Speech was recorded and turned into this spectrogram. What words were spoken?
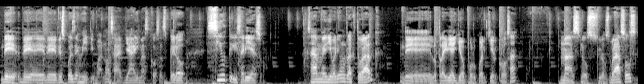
de, de, de, después de Infinity War, ¿no? O sea, ya hay más cosas, pero sí utilizaría eso. O sea, me llevaría un reactor arc, de, lo traería yo por cualquier cosa, más los, los brazos,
